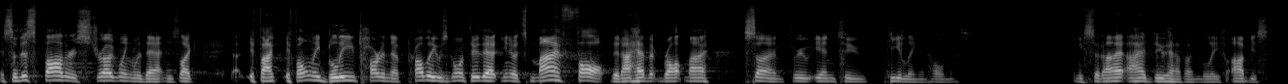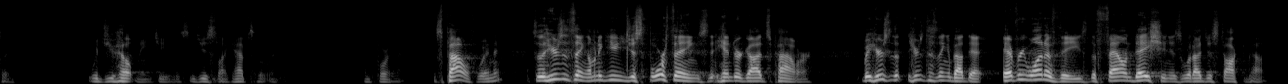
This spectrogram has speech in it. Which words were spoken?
And so this father is struggling with that. And he's like, if I if only believed hard enough, probably he was going through that. You know, it's my fault that I haven't brought my son through into healing and wholeness. And he said, I, I do have unbelief, obviously. Would you help me, Jesus? And Jesus like, absolutely. I'm for that. It's powerful, isn't it? So here's the thing. I'm going to give you just four things that hinder God's power. But here's the, here's the thing about that. Every one of these, the foundation is what I just talked about.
